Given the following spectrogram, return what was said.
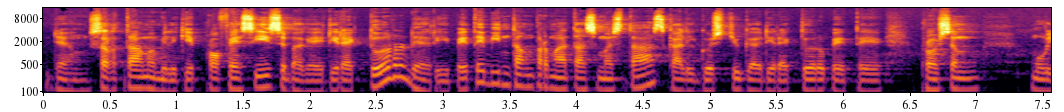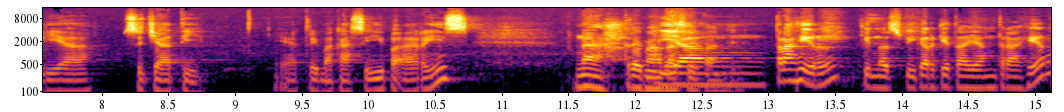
dan serta memiliki profesi sebagai direktur dari PT Bintang Permata Semesta sekaligus juga direktur PT Prosem Mulia Sejati. Ya, terima kasih Pak Aris. Nah, Terima kasih, yang Pandi. terakhir, keynote speaker kita yang terakhir,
